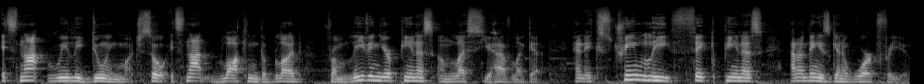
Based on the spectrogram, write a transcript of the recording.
it's not really doing much. So it's not blocking the blood from leaving your penis unless you have like a, an extremely thick penis. I don't think it's gonna work for you.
